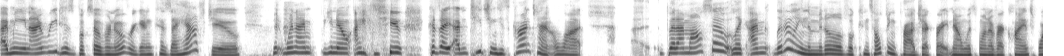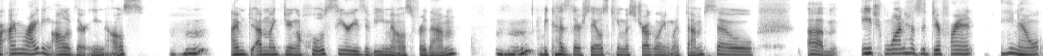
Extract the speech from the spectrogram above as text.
I mean, I read his books over and over again because I have to. But when I'm, you know, I do because I'm teaching his content a lot. Uh, but I'm also like, I'm literally in the middle of a consulting project right now with one of our clients where I'm writing all of their emails. Mhm, I'm, I'm like doing a whole series of emails for them mhm. because their sales team was struggling with them. So um, each one has a different, you know,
